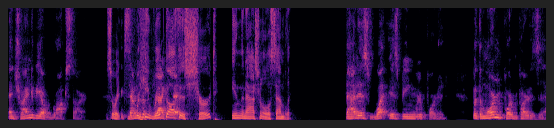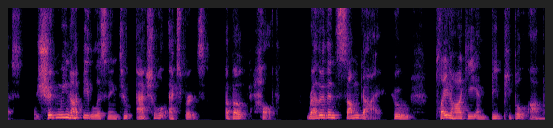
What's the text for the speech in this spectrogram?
and trying to be a rock star. Sorry, he ripped off his shirt in the National Assembly. That is what is being reported. But the more important part is this should we not be listening to actual experts about health rather than some guy who played hockey and beat people up?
